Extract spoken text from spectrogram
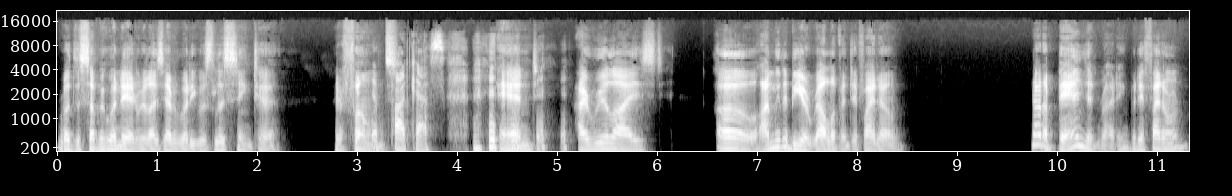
rode the subway one day and realized everybody was listening to their phones, podcasts, and I realized, oh, I'm going to be irrelevant if I don't not abandon writing, but if I don't,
